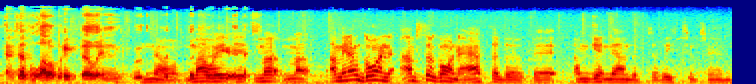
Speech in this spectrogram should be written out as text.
That's, that's a lot of weight though. And no, my weight. Is, my, my, I mean, I'm going. I'm still going after the bet. I'm getting down to at least 210.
